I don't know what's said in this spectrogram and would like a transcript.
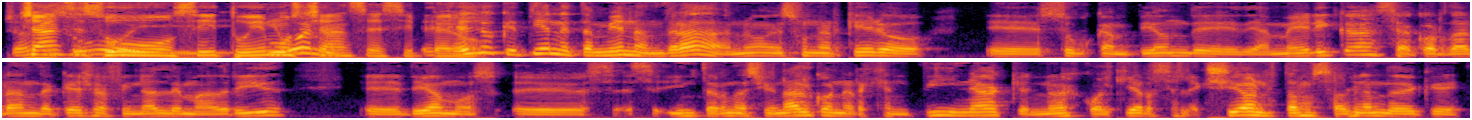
Chances, hubo, sí, tuvimos chances, sí, pero... Es lo que tiene también Andrada, ¿no? Es un arquero eh, subcampeón de, América, se acordarán de aquella final de Madrid, eh, digamos, eh, internacional con Argentina, que no es cualquier selección, estamos hablando de que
